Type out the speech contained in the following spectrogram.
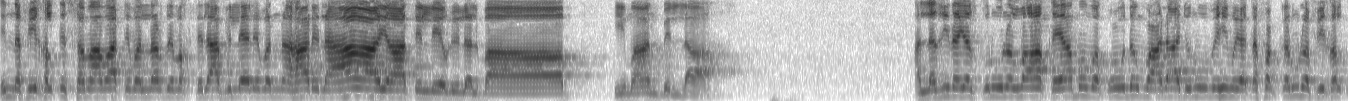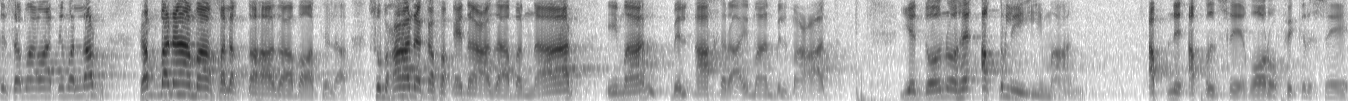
ان نفی خلق السماوات والارض واختلاف اللیل والنہار لآیات لیولی الالباب. ایمان باللہ. الذين يذكرون الله قياما وقعودا وعلى جنوبهم ويتفكرون في خلق السماوات والارض. ربنا ما خلقت هذا باطلا. سبحانك فقنا عذاب النار. ایمان بالآخرہ، ایمان بالمعاد. یہ دونوں ہیں عقلی ایمان. اپنے عقل سے، غور و فکر سے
